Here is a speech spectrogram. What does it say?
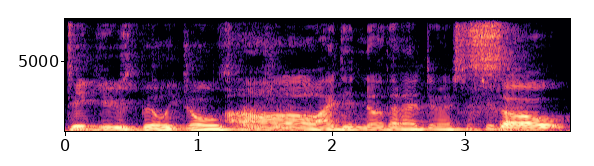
did use Billy Joel's version. Oh, I didn't know that. I did. I sent you. So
